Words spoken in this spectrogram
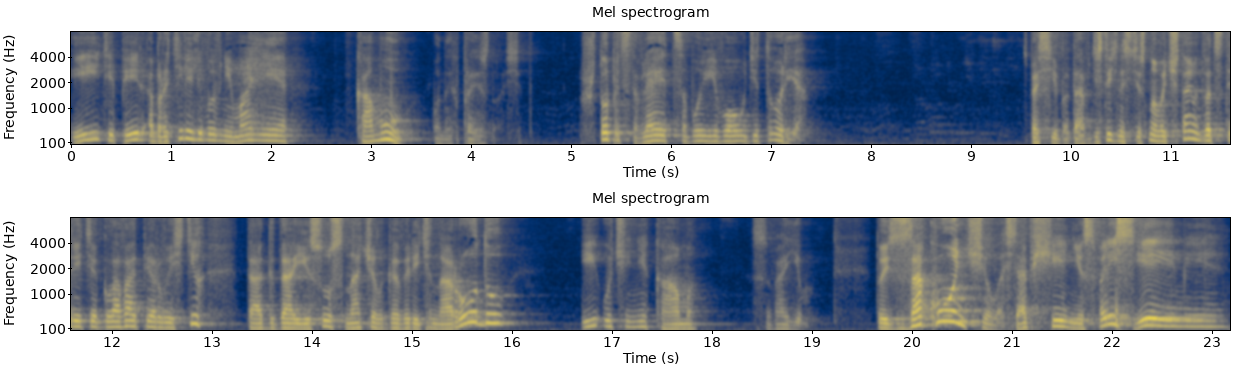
И теперь обратили ли вы внимание, кому Он их произносит? Что представляет собой Его аудитория? Спасибо. Да, в действительности снова читаем 23 глава, 1 стих. Тогда Иисус начал говорить народу и ученикам своим. То есть закончилось общение с фарисеями,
